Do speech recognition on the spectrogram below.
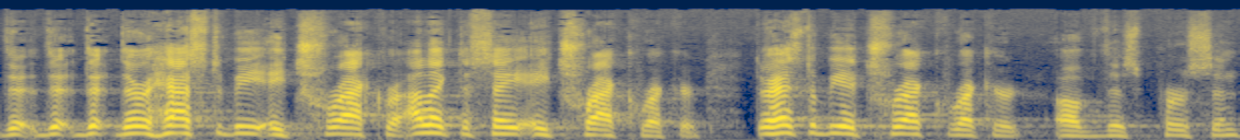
There has to be a track record. I like to say a track record. There has to be a track record of this person.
